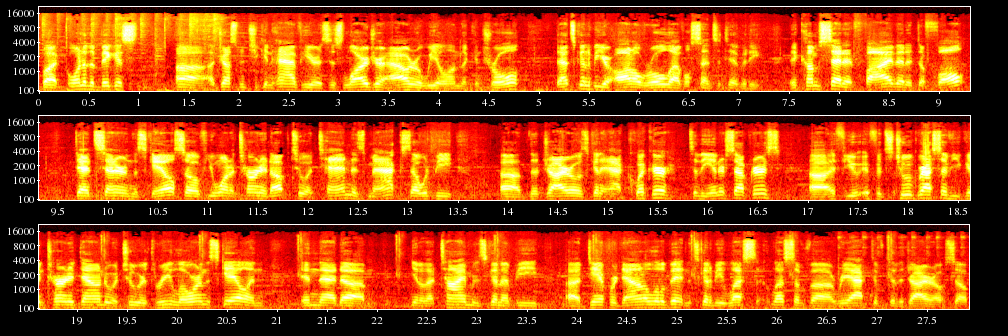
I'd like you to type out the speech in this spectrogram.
But one of the biggest uh, adjustments you can have here is this larger outer wheel on the control. That's going to be your auto roll level sensitivity. It comes set at 5 at a default, dead center in the scale. So if you want to turn it up to a 10 as max, that would be uh, the gyro is going to act quicker to the interceptors. Uh, if you if it's too aggressive, you can turn it down to a two or three, lower in the scale, and in that um, you know that time is going to be uh, dampered down a little bit, and it's going to be less less of uh, reactive to the gyro. So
